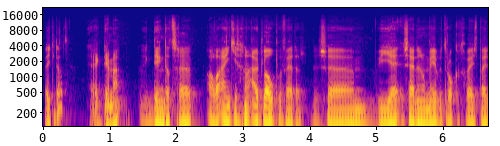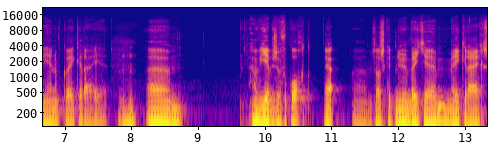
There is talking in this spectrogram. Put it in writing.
Weet je dat? ja, ik, denk maar, ik denk dat ze alle eindjes gaan uitlopen verder. Dus ehm, wie eh, zijn er nog meer betrokken geweest bij die hennepkwekerijen? Ehm aan wie hebben ze verkocht? Ja. Ehm, zoals ik het nu een beetje meekrijg,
